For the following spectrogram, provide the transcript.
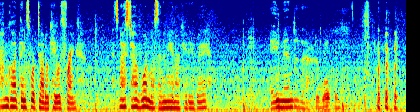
I'm glad things worked out okay with Frank. It's nice to have one less enemy in Arcadia Bay. Amen to that. You're welcome.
